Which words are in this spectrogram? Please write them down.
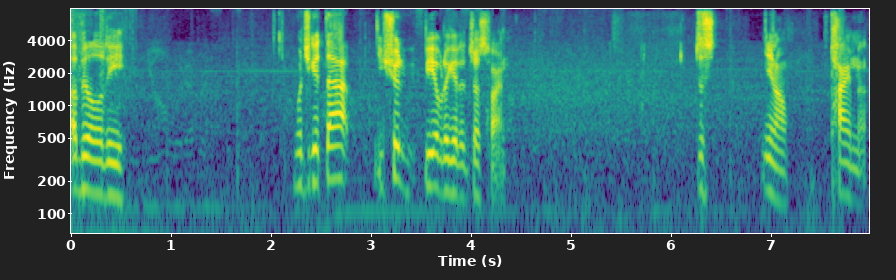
ability. Once you get that, you should be able to get it just fine. Just, you know, time it.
